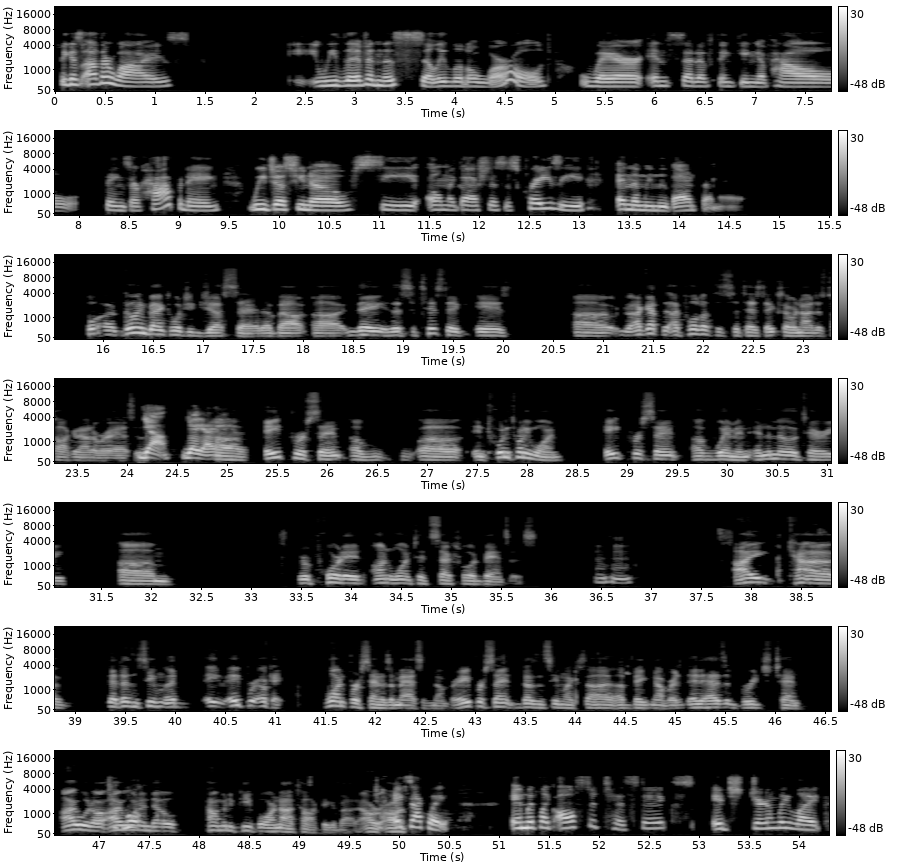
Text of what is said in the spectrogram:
Because otherwise we live in this silly little world where instead of thinking of how things are happening we just you know see oh my gosh this is crazy and then we move on from it Well, uh, going back to what you just said about uh, they the statistic is uh, I got the, I pulled up the statistics, so we're not just talking out of our asses. Yeah, yeah, yeah. yeah. Uh, eight percent of uh in 2021, eight percent of women in the military, um, reported unwanted sexual advances. Mm hmm I uh, that doesn't seem like eight eight. Okay, one percent is a massive number. Eight percent doesn't seem like a, a big number. It hasn't breached ten. I would. I want to know how many people are not talking about it. Exactly. And with like all statistics, it's generally like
